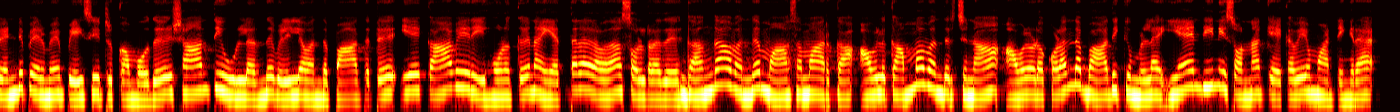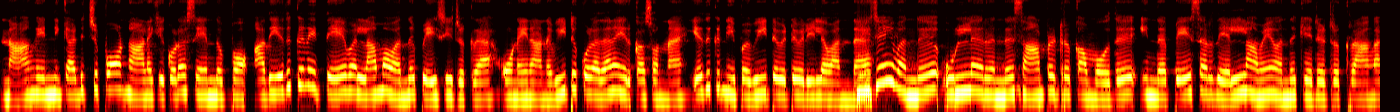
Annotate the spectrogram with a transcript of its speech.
ரெண்டு பேருமே பேசிட்டு இருக்கும்போது சாந்தி உள்ள இருந்து வெளியில வந்து பார்த்துட்டு ஏ காவேரி உனக்கு நான் எத்தனை தடவை தான் சொல்றது? கங்கா வந்து மாசமா இருக்கா? அவளுக்கு அம்மா வந்துருச்சுன்னா அவளோட குழந்தை பாதிக்கும்ல. ஏன்டி நீ சொன்னா கேட்கவே மாட்டேங்கிற? நாங்க இன்னைக்கு அடிச்சுப்போம் நாளைக்கு கூட சேர்ந்துப்போம். அது எதுக்கு நீ தேவையில்லாம வந்து பேசிட்டு இருக்கிற? உன்னை நான் வீட்டுக்குள்ள தானே இருக்க சொன்னேன். எதுக்கு நீ இப்ப வீட்டை விட்டு வெளியில வந்த? விஜய் வந்து உள்ள இருந்து சாப்பிட்டுட்டு இருக்கும் போது இந்த பேசுறது எல்லாமே வந்து கேட்டுட்டு இருக்கிறாங்க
